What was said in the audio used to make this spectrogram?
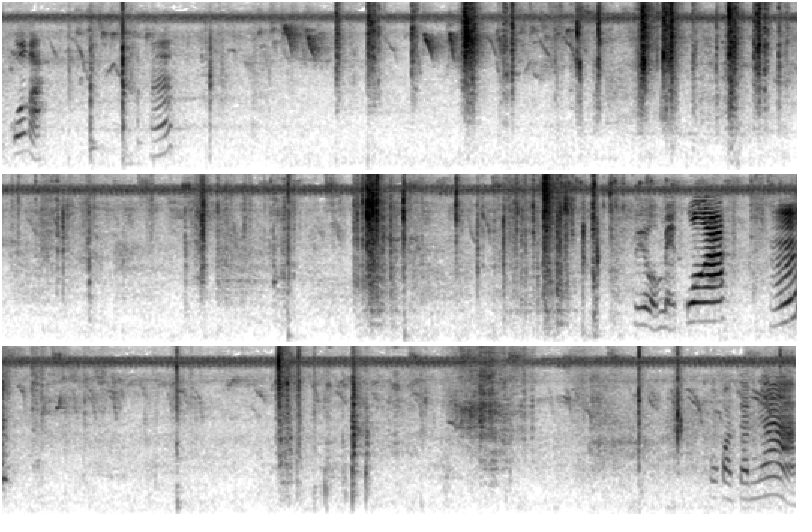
Nội quốc à? Hả? Ví dụ mẹ quốc à hả Cô quả chân nha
